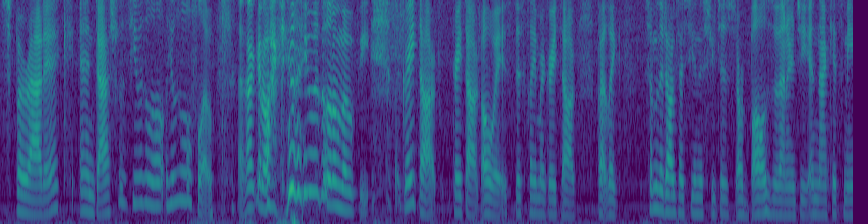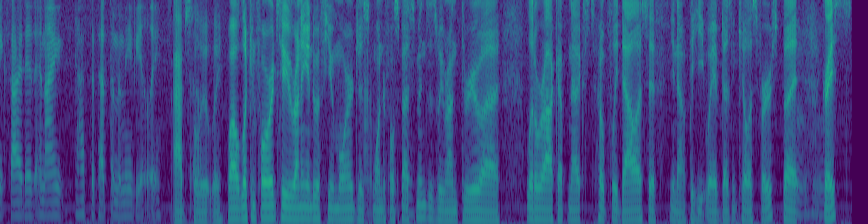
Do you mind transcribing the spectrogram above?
sporadic and Dash was he was a little he was a little slow. I'm not gonna lie, he was a little mopey. But great dog. Great dog, always. Disclaimer, great dog. But like some of the dogs I see in the street just are balls of energy, and that gets me excited, and I have to pet them immediately. Absolutely. So. Well, looking forward to running into a few more just Absolutely. wonderful specimens as we run through uh, Little Rock up next. Hopefully Dallas, if you know the heat wave doesn't kill us first. But mm-hmm. Grace,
